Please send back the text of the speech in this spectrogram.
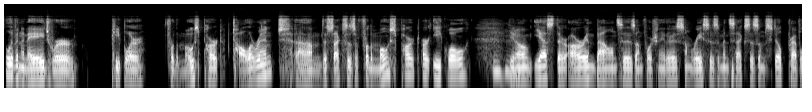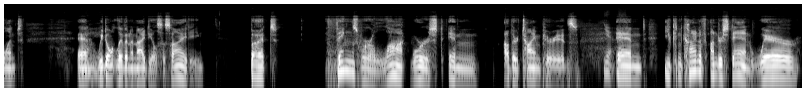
live in an age where people are, for the most part, tolerant. Um, the sexes, for the most part, are equal. Mm-hmm. You know, yes, there are imbalances. Unfortunately, there is some racism and sexism still prevalent. And right. we don't live in an ideal society. But things were a lot worse in other time periods. Yeah. And you can kind of understand where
